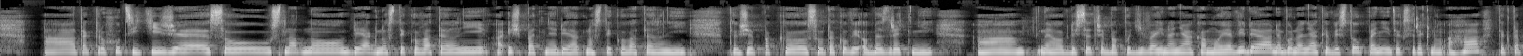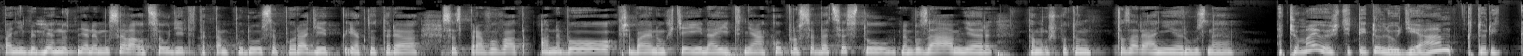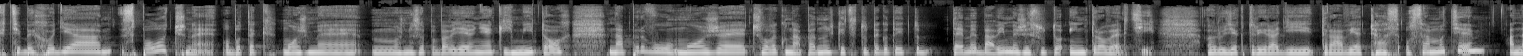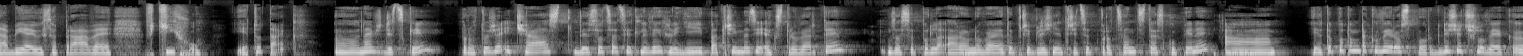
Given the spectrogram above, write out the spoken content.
a tak trochu cítí, že jsou snadno diagnostikovatelní a i špatně diagnostikovatelní. Takže pak eh, jsou takový obezřetní. A no, když se třeba podívají na nějaká moje videa nebo na nějaké vystoupení, tak si řeknou, aha, tak ta paní by mě nutně nemusela odsoudit, tak tam půjdu se poradit, jak to teda se spravovat, anebo třeba jenom chtějí najít nějakou pro sebe cestu nebo záměr. Tam už potom to zadání je různé. A čo majú ešte títo ľudia, ktorí k tebe chodia spoločné? Lebo tak môžeme možno sa pobaviť aj o nejakých mýtoch. Na prvú môže človeku napadnúť, keď sa tu tak o tejto téme bavíme, že sú to introverti. Ľudia, ktorí radí trávia čas o samote a nabíjajú sa práve v tichu. Je to tak? Ne vždycky, protože i část vysoce citlivých lidí patří mezi extroverty, Zase podle Aronova je to přibližně 30% z té skupiny. A je to potom takový rozpor. Když je člověk eh,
